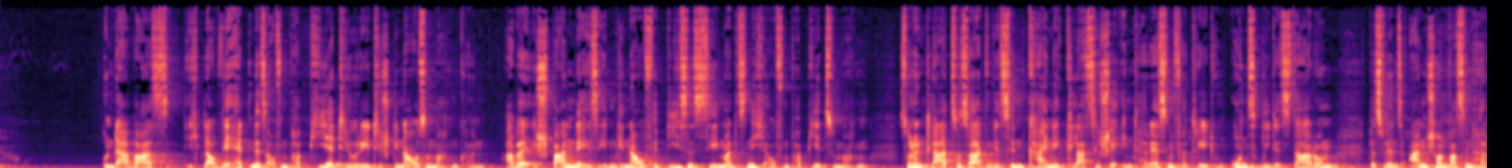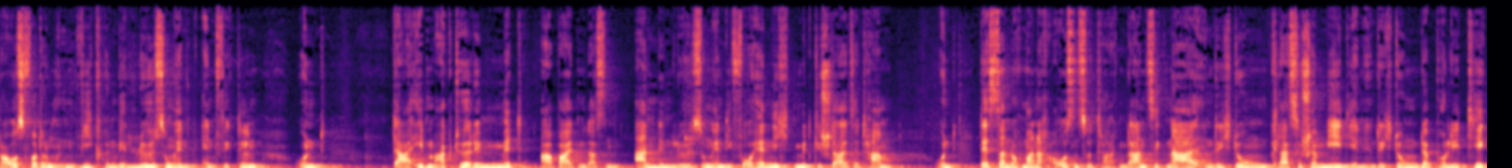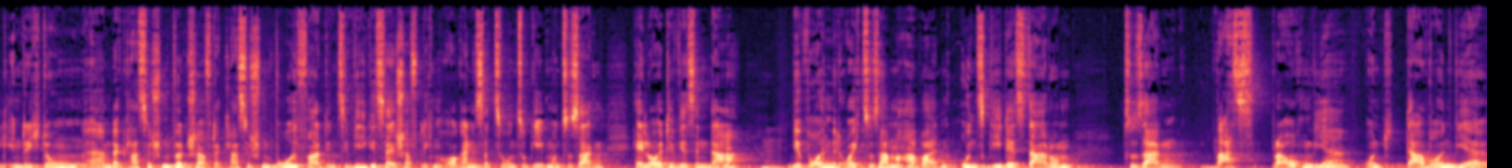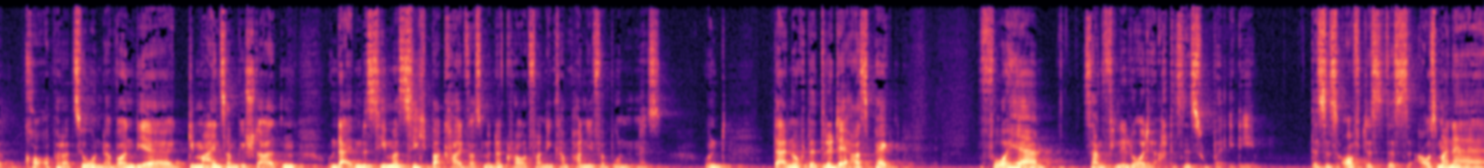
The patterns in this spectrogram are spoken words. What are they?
und da war es, ich glaube, wir hätten das auf dem Papier theoretisch genauso machen können. Aber das Spannende ist eben genau für dieses Thema, das nicht auf dem Papier zu machen, sondern klar zu sagen, wir sind keine klassische Interessenvertretung. Uns geht es darum, dass wir uns anschauen, was sind Herausforderungen und wie können wir Lösungen entwickeln und da eben Akteure mitarbeiten lassen an den Lösungen, die vorher nicht mitgestaltet haben und das dann nochmal nach außen zu tragen, da ein Signal in Richtung klassischer Medien, in Richtung der Politik, in Richtung ähm, der klassischen Wirtschaft, der klassischen Wohlfahrt, den zivilgesellschaftlichen Organisationen zu geben und zu sagen, hey Leute, wir sind da, wir wollen mit euch zusammenarbeiten, uns geht es darum zu sagen, was brauchen wir? Und da wollen wir Kooperation, da wollen wir gemeinsam gestalten. Und da eben das Thema Sichtbarkeit, was mit einer Crowdfunding-Kampagne verbunden ist. Und dann noch der dritte Aspekt, Vorher sagen viele Leute, ach, das ist eine super Idee. Das ist oft, das, das aus meiner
